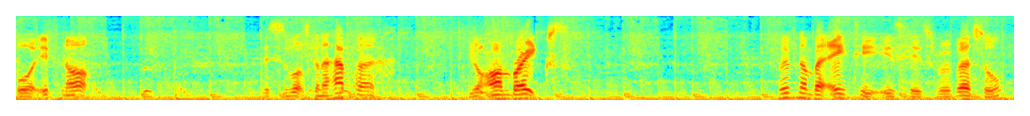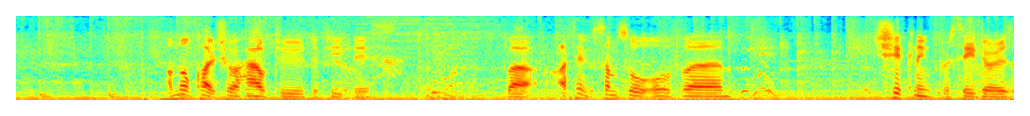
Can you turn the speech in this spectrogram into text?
Or if not, this is what's going to happen. Your arm breaks. Move number 80 is his reversal. I'm not quite sure how to defeat this, but I think some sort of um, chickening procedure is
